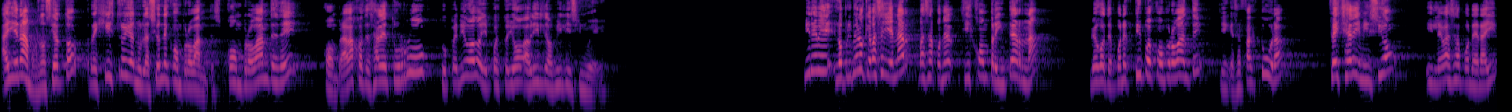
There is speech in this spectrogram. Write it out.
Ahí llenamos, ¿no es cierto? Registro y anulación de comprobantes. Comprobantes de compra. Abajo te sale tu RUC, tu periodo, y he puesto yo abril de 2019. Míreme, lo primero que vas a llenar, vas a poner si es compra interna, luego te pone tipo de comprobante, tiene que ser factura, fecha de emisión y le vas a poner ahí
